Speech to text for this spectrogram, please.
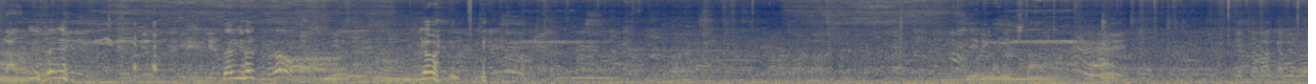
me. Yo... Miren, ahí está. Esta vaca me va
